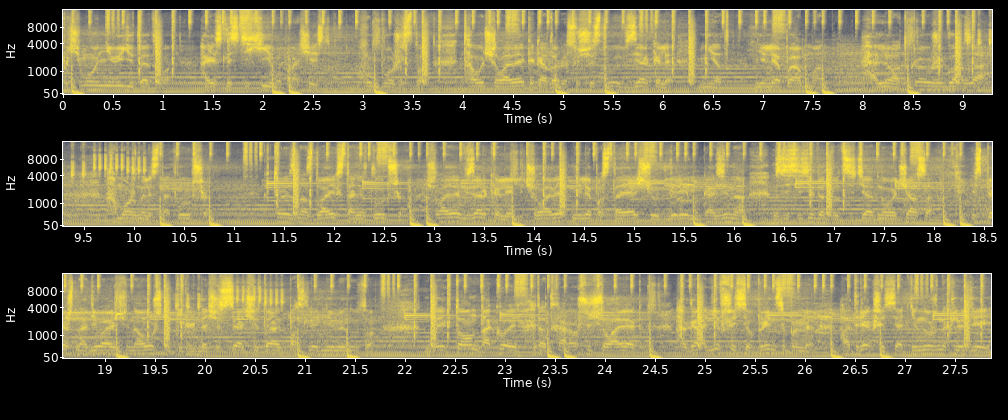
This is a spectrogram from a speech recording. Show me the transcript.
Почему он не видит этого? А если стихи его прочесть? Убожество. Того человека, который существует в зеркале, нет. Нелепый обман. Алло, открой уже глаза. А можно ли стать лучше? Кто из нас двоих станет лучше? Человек в зеркале или человек, нелепо стоящий у дверей магазина с 10 до 21 часа и спешно одевающий наушники, когда часы отчитают последнюю минуту? Да и кто он такой, этот хороший человек, огородившийся принципами, отрекшийся от ненужных людей,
